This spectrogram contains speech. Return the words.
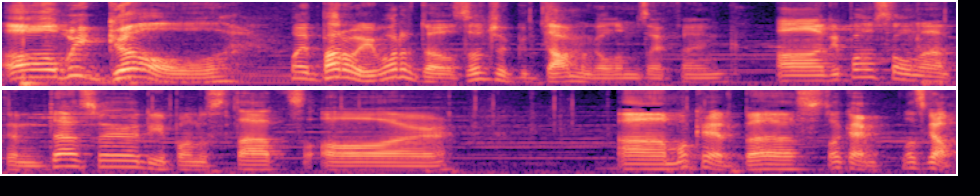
Oh, we go! Wait, by the way, what are those? Those are diamond golems, I think. Uh, the opponent's still not in the desert, the opponent's stats are... Um, okay at best. Okay, let's go.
